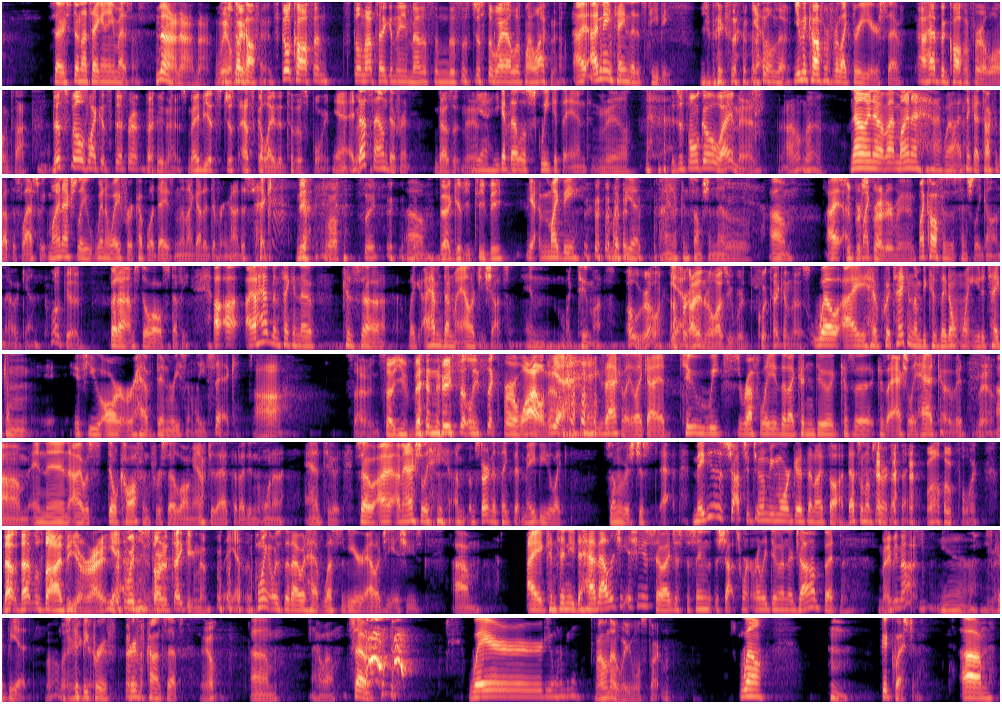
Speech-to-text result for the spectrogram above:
So, you're still not taking any medicine? No, no, no. You're still coughing? Still coughing. Still not taking any medicine. This is just the way I live my life now. I, I maintain that it's TB. You think so? Yeah. I don't know. You've been coughing for like three years, so I have been coughing for a long time. This feels like it's different, but who knows? Maybe it's just escalated to this point. yeah, it does sound different. Does it? Yeah. Yeah, you get that little squeak at the end. Yeah. it just won't go away, man. I don't know. No, I know. Mine, uh, well, I think I talked about this last week. Mine actually went away for a couple of days, and then I got a different kind of sick. Yeah. Well, see. Um, Did I give you TB? yeah, it might be, it might be it. Dying of consumption now. Oh, Um, I super my, spreader, man. my cough is essentially gone though again, Well, good. but uh, I'm still all stuffy. Uh, I, I have been thinking though, because uh, like I haven't done my allergy shots in, in like two months. Oh, really? I, Yeah. for, I didn't realize you would quit taking those. Well, I have quit taking them because they don't want you to take them if you are or have been recently sick. Ah. So so you've been recently sick for a while now. Yeah, exactly. Like I had two weeks roughly that I couldn't do it because because I actually had COVID. yeah. Um, and then I was still coughing for so long after that that I didn't want to add to it. So I, I'm actually I'm, I'm starting to think that maybe like some of it's just maybe those shots are doing me more good than I thought. That's what I'm starting to think. well, hopefully. That that was the idea, right? Yeah. when you Yeah. started taking them. Yeah, the point was that I would have less severe allergy issues. Um, I continued to have allergy issues, so I just assumed that the shots weren't really doing their job. But Maybe not. yeah, this could be it. Well, This could be go. proof, proof of concept. Yep. Um, oh well. So, where do you want to begin? I don't know where you want to start. Well, hmm, good question. Um,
